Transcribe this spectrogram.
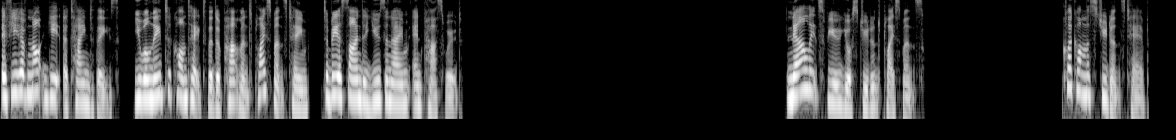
If you have not yet attained these, you will need to contact the Department Placements team to be assigned a username and password. Now let's view your student placements. Click on the Students tab.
